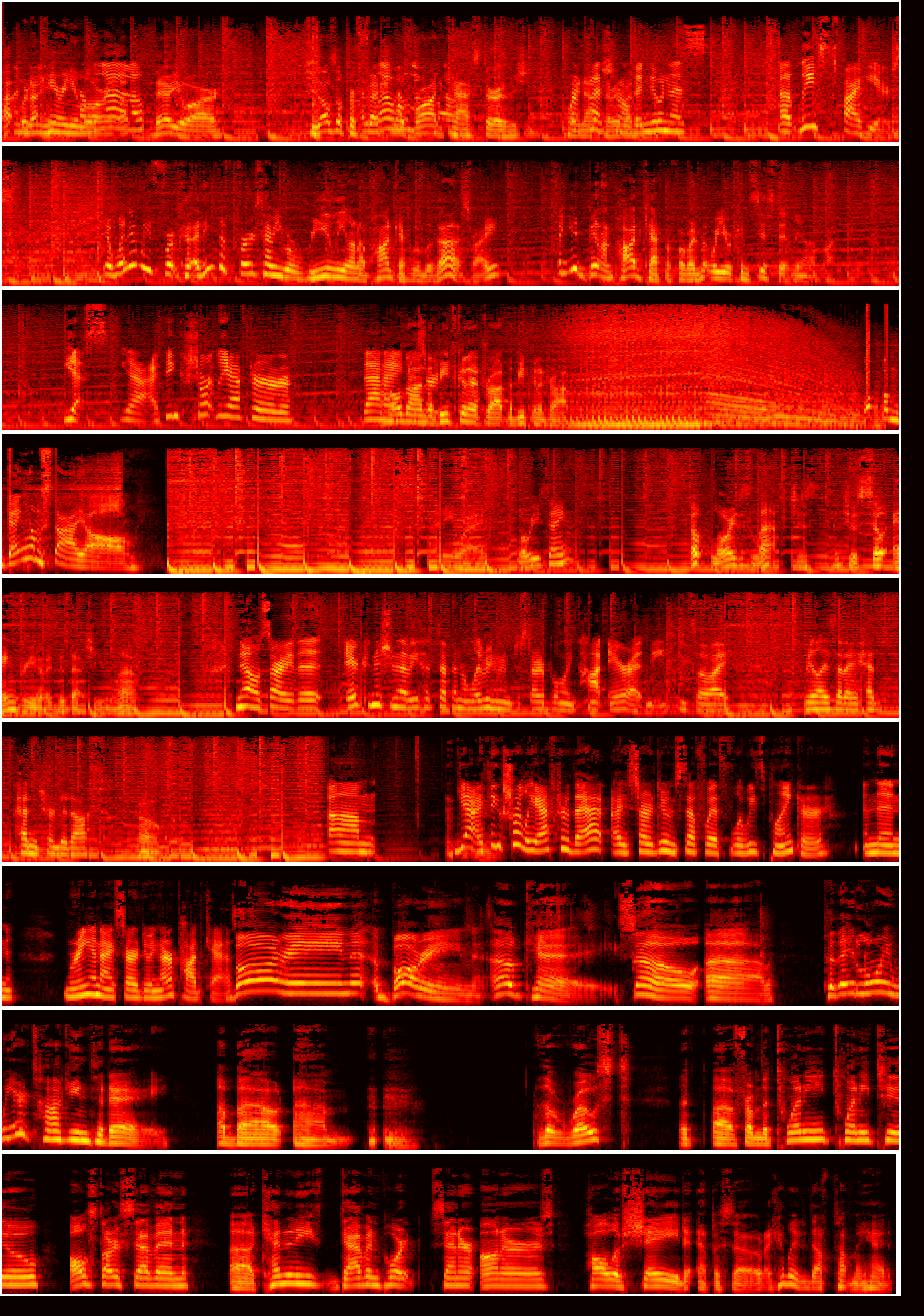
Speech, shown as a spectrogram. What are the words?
Ah, we're not hearing you, Lori. Oh, there you are. She's also a professional hello, hello. broadcaster, as we should point out to everybody. Been doing this at least five years. Yeah, when did we first? I think the first time you were really on a podcast was with us, right? But you'd been on podcast before, but where you were consistently on a podcast. Yes. Yeah. I think shortly after that, I Hold I on, the started- beat's gonna drop. The beat's gonna drop. Whoop 'em Gangnam Style. Anyway, what were you saying? Oh, Lori just left. She just, I think she was so angry that I did that she even left. No, sorry. The air conditioner that we hooked up in the living room just started blowing hot air at me, and so I realized that I had hadn't turned it off. Oh, Um, yeah, I think shortly after that, I started doing stuff with Louise Planker, and then Marie and I started doing our podcast. boring, boring. Okay, so um, today, Lori, we are talking today about um the roast uh, from the 2022 All Star Seven uh, Kennedy Davenport Center Honors Hall of Shade episode. I can't believe it off the top of my head.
